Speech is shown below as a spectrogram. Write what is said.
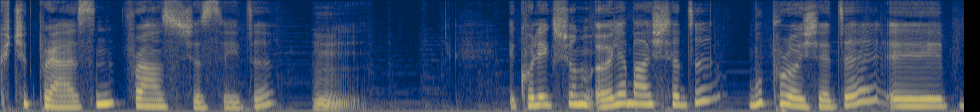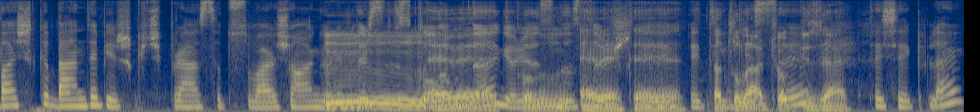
Küçük Prens'in Fransızcasıydı. Hmm. Koleksiyonum öyle başladı. Bu projede e, başka bende bir Küçük Prens tatusu var şu an görebilirsiniz Hmm, kolumda evet, görüyorsunuzdur. kolun- Evet evet. ve Tatular tilkisi. çok güzel. Teşekkürler.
